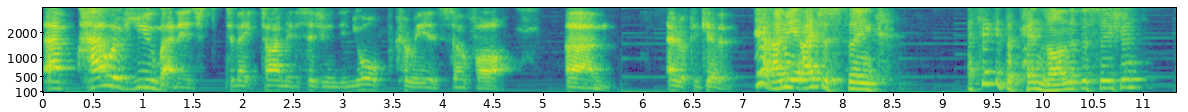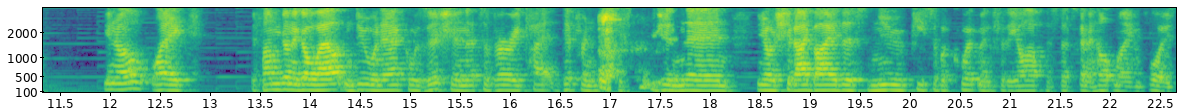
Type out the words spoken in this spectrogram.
Um, how have you managed to make timely decisions in your careers so far, um, Eric and Kevin? Yeah, I mean, I just think, I think it depends on the decision. You know, like if I'm going to go out and do an acquisition, that's a very ti different decision than, you know, should I buy this new piece of equipment for the office that's going to help my employees?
